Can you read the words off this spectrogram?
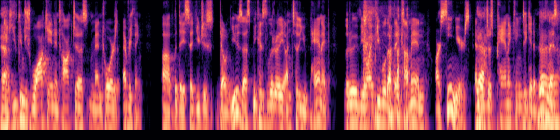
Yeah. Like you can just walk in and talk to us, mentors, everything. Uh, but they said you just don't use us because literally until you panic, literally the only people that they come in are seniors and Yeah. they're just panicking to get a business. yeah.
